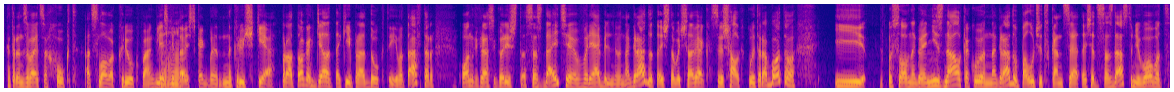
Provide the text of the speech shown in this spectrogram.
которая называется «Hooked», от слова «крюк» по-английски, Мгм. то есть как бы на крючке, про то, как делать такие продукты. И вот автор, он как раз и говорит, что создайте вариабельную награду, то есть чтобы человек совершал какую-то работу, и, условно говоря, не знал, какую он награду получит в конце. То есть это создаст у него вот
